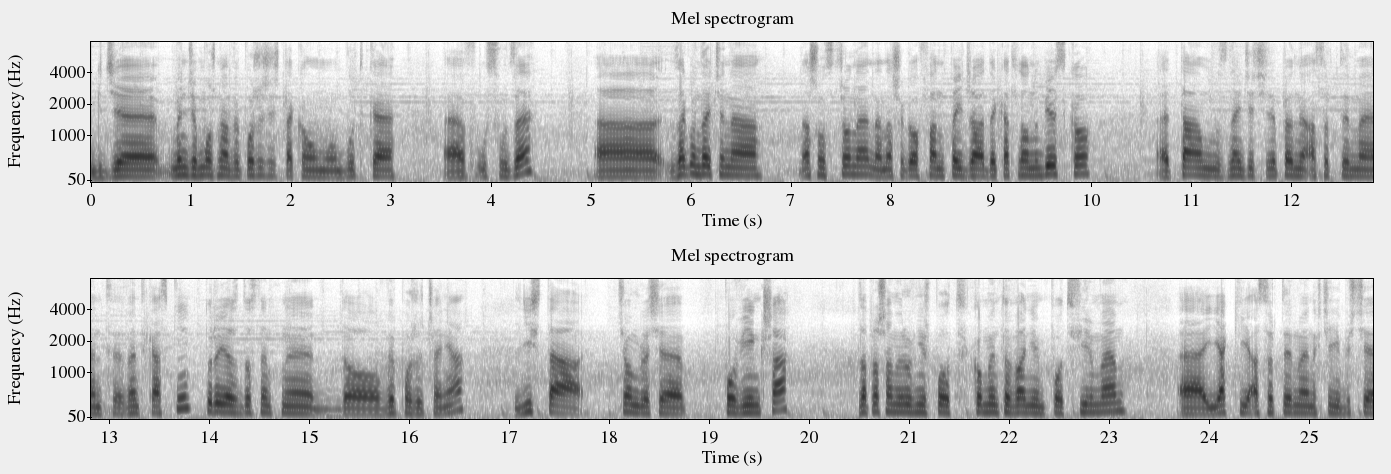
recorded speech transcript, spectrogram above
gdzie będzie można wypożyczyć taką budkę e, w usłudze. E, Zaglądajcie na naszą stronę, na naszego fanpage'a Decathlon Bielsko. E, Tam znajdziecie pełny asortyment wędkaski, który jest dostępny do wypożyczenia. Lista ciągle się powiększa. Zapraszamy również pod komentowaniem pod filmem, jaki asortyment chcielibyście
